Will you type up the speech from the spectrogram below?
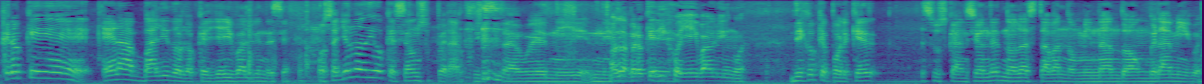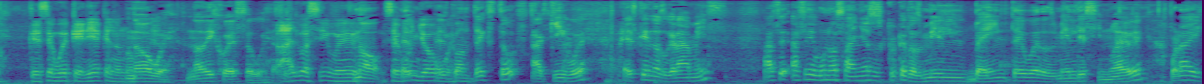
creo que era válido lo que J Balvin decía. O sea, yo no digo que sea un super artista, güey, ni, ni O sea, pero ¿qué dijo J Balvin, güey? Dijo que porque sus canciones no la estaban nominando a un Grammy, güey. Que ese güey quería que lo nominaran. No, güey, no dijo eso, güey. Algo así, güey. No, Según el, yo, El güey. contexto aquí, güey, es que en los Grammys, hace, hace unos años, creo que 2020, güey, 2019, por ahí.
